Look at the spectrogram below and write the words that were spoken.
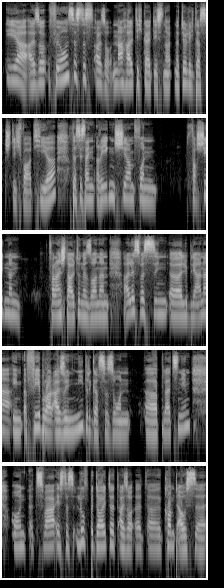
Ja, also für uns ist es, also Nachhaltigkeit ist natürlich das Stichwort hier. Das ist ein Regenschirm von verschiedenen Veranstaltungen, sondern alles, was in äh, Ljubljana im Februar, also in niedriger Saison äh, Platz nimmt. Und zwar ist das Luft bedeutet, also äh, äh kommt aus äh,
